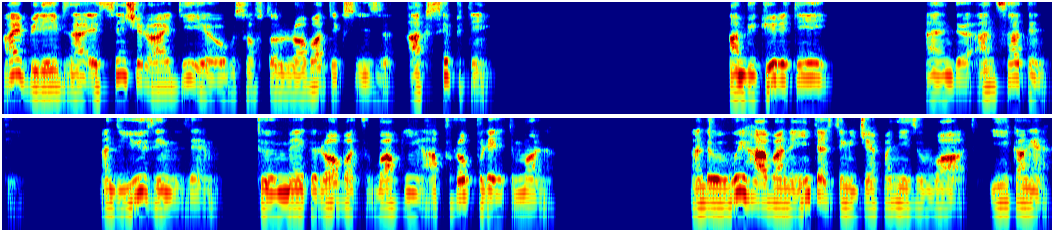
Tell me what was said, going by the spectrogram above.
I believe the essential idea of soft robotics is accepting ambiguity and uncertainty and using them to make robots work in appropriate manner. And we have an interesting Japanese word, ikagen.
